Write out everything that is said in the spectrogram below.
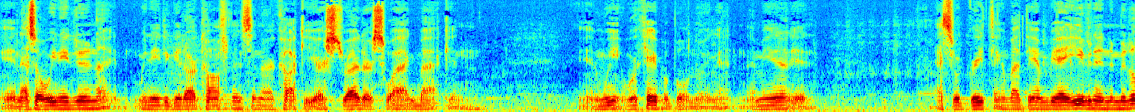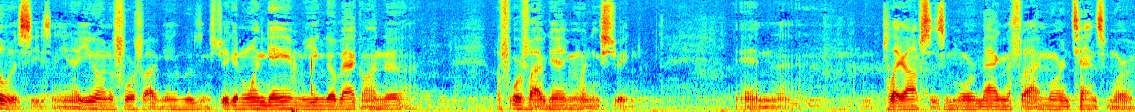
And that's what we need to do tonight. We need to get our confidence and our cocky, our strut, our swag back, and and we we're capable of doing that. I mean, it, that's what great thing about the NBA. Even in the middle of the season, you know, you go on a four or five game losing streak in one game, you can go back on to a four or five game winning streak. And uh, playoffs is more magnified, more intense, more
